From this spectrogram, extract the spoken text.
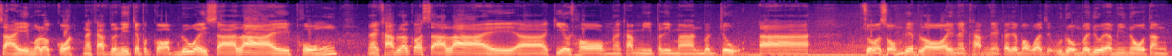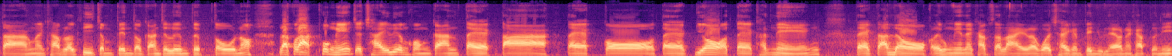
ใสมรกตนะครับตัวนี้จะประกอบด้วยสาหร่ายผงนะครับแล้วก็สาหร่ายเกี๊ยวทองนะครับมีปริมาณบรรจุอ่า ส่วนผสมเรียบร้อยนะครับเนี่ยก็จะบอกว่าจะอุดมไปด้วยอะมิโนต่างๆนะครับแล้วที่จำเป็นต่อการเจริญเติบโตเนาะหลักๆ พวกนี้จะใช้เรื่องของการแตกตา แตกกอ แตกยอดแตกแขนง แตกตาดอกอะไรพวกนี้นะครับสลายเราก็ใช้กันเป็นอยู่แล้วนะครับตัวนี้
